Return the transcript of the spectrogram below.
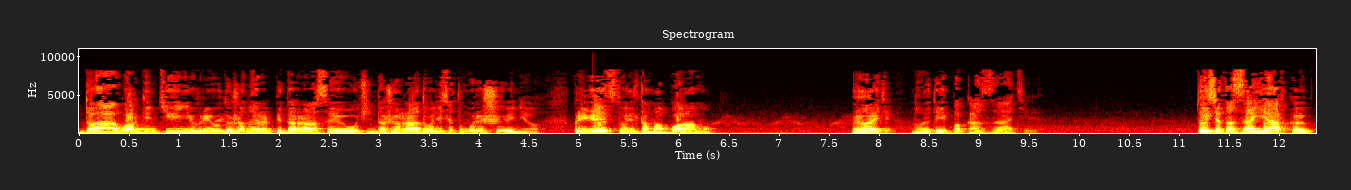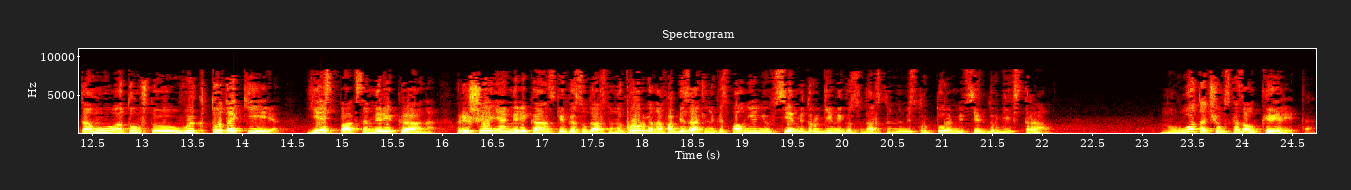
Да, в Аргентине, в Рио-де-Жанейро пидорасы очень даже радовались этому решению, приветствовали там Обаму. Понимаете? Но это и показатель. То есть это заявка к тому, о том, что вы кто такие – есть Пакс Американо. Решение американских государственных органов обязательно к исполнению всеми другими государственными структурами всех других стран. Ну вот о чем сказал Керри-то.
